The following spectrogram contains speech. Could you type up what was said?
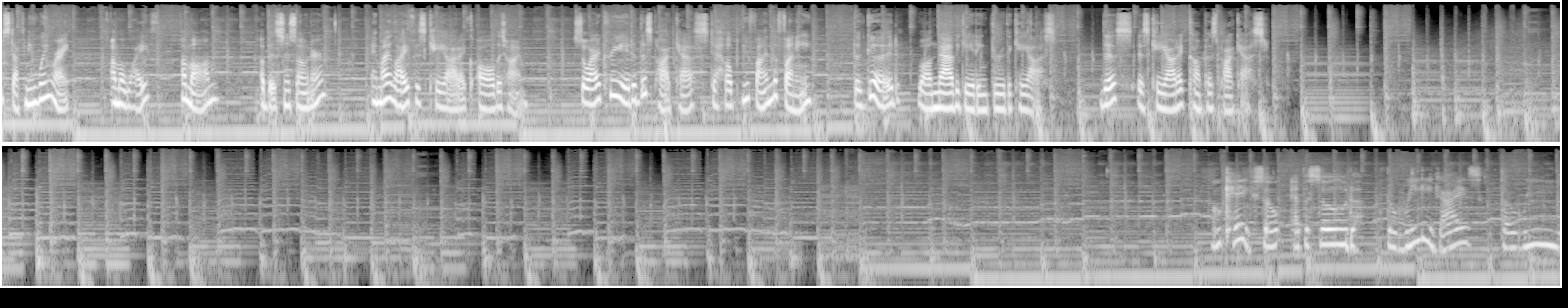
I'm Stephanie Wainwright. I'm a wife, a mom, a business owner, and my life is chaotic all the time. So I created this podcast to help you find the funny, the good, while navigating through the chaos. This is Chaotic Compass Podcast. Okay, so episode three, guys. Three.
